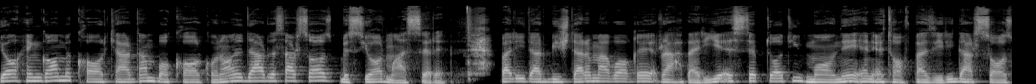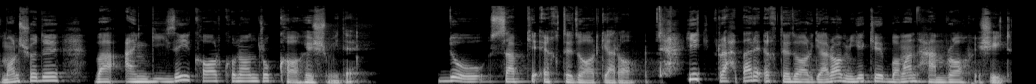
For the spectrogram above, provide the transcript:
یا هنگام کار کردن با کارکنان دردسرساز بسیار موثره. ولی در بیشتر مواقع رهبری استبدادی مانع انعطاف پذیری در سازمان شده و انگیزه کارکنان رو کاهش میده. دو سبک اقتدارگرا. یک رهبر اقتدارگرا میگه که با من همراه بشید.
